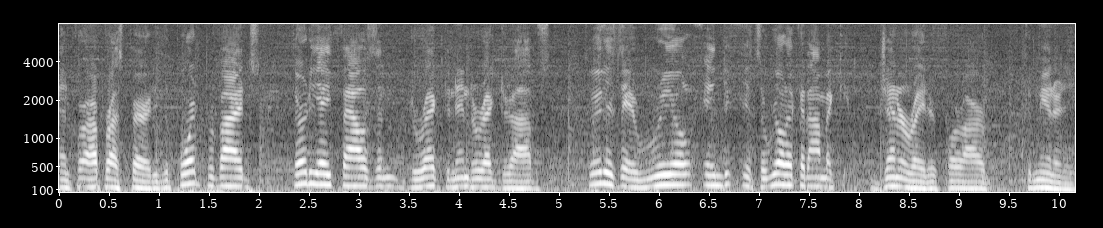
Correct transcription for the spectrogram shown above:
and for our prosperity. The port provides 38,000 direct and indirect jobs, so it is a real it's a real economic generator for our community.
